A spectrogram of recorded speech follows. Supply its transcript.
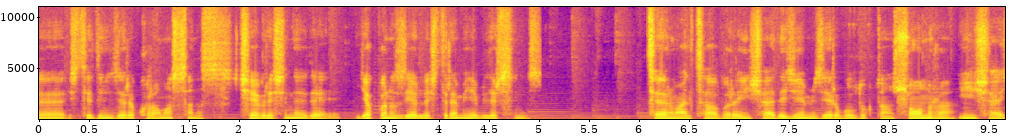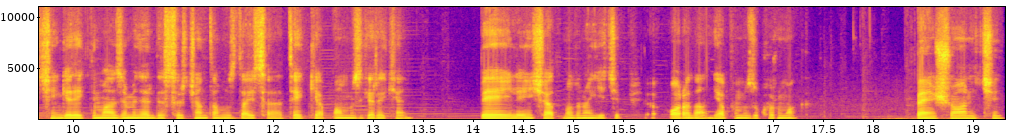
e, istediğiniz yere kuramazsanız çevresinde de yapınızı yerleştiremeyebilirsiniz. Termal tower'ı inşa edeceğimiz yeri bulduktan sonra inşa için gerekli malzemeleri de sırt çantamızdaysa tek yapmamız gereken B ile inşaat moduna geçip oradan yapımızı kurmak. Ben şu an için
